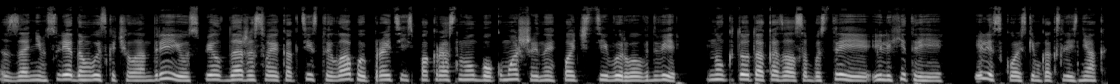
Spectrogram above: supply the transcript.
За ним следом выскочил Андрей и успел даже своей когтистой лапой пройтись по красному боку машины, почти вырвав дверь. Но кто-то оказался быстрее или хитрее, или скользким, как слизняк.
